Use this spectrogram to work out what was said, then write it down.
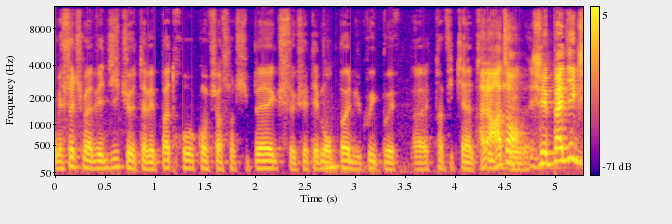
Mais ça, tu m'avais dit que t'avais pas trop confiance en Tipex, que c'était mon pote, du coup, il pouvait euh, trafiquer un truc. Alors attends, euh. j'ai pas dit que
